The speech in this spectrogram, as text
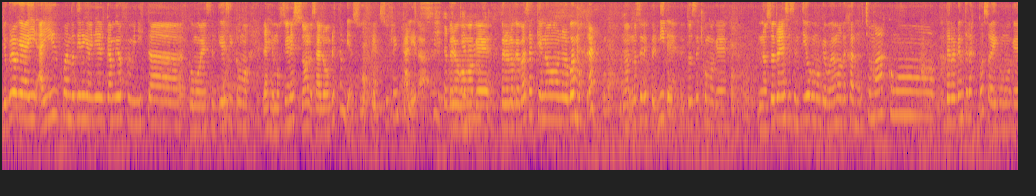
yo creo que ahí, ahí cuando tiene que venir el cambio feminista, como en el sentido de decir como las emociones son, o sea, los hombres también sufren, sufren caleta, pero como que, pero lo que pasa es que no, no lo pueden mostrar, no, no se les permite, entonces como que nosotros en ese sentido como que podemos dejar mucho más como de repente las cosas y como que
